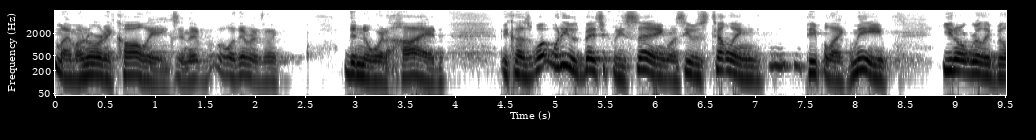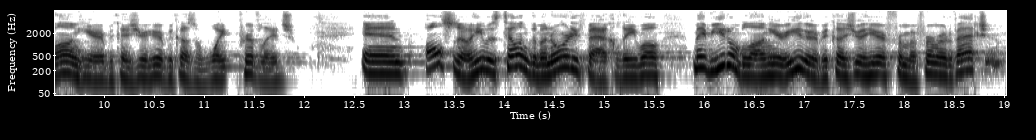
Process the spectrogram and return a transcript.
my minority colleagues, and they, well, they were like, didn't know where to hide, because what what he was basically saying was he was telling people like me, you don't really belong here because you're here because of white privilege. And also, he was telling the minority faculty, well, maybe you don't belong here either because you're here from affirmative action.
